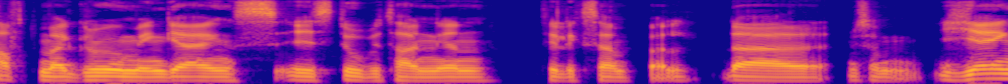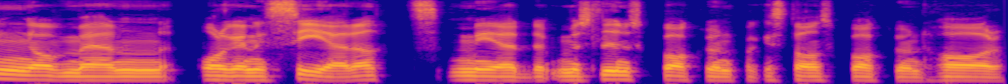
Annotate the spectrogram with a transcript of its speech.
haft de här grooming gangs i Storbritannien till exempel, där liksom, gäng av män organiserat med muslimsk bakgrund, pakistansk bakgrund har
